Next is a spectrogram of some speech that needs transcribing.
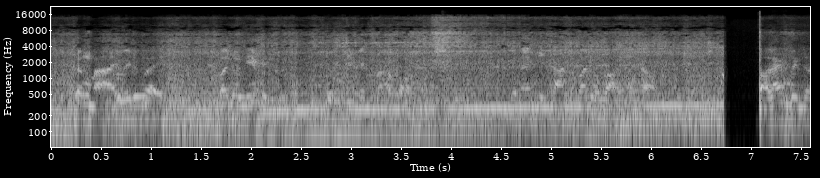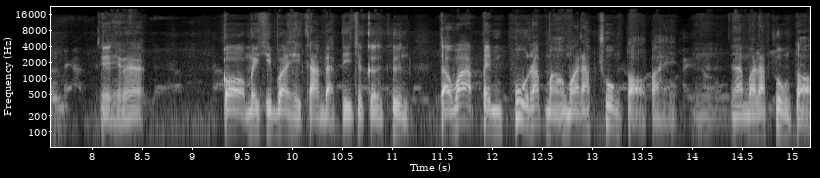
ำเครื่องหมายไว้ด้วยว่าตรงนี้เป็นจุดที่เป็นฝาบ่อจะได้มีการระมัดระวังนะครับตอนแรกเป็นเดินไม่อัดเห็นไหมก็ไม่คิดว่าเหตุการณ์แบบนี้จะเกิดขึ้น แต่ว่าเป็นผู้รับเหมามารับช่วงต่อไปนะมารับช่วงต่อ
